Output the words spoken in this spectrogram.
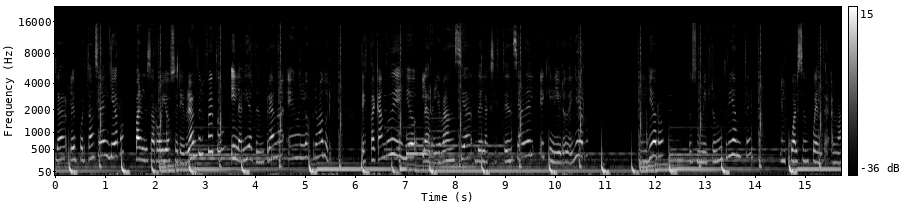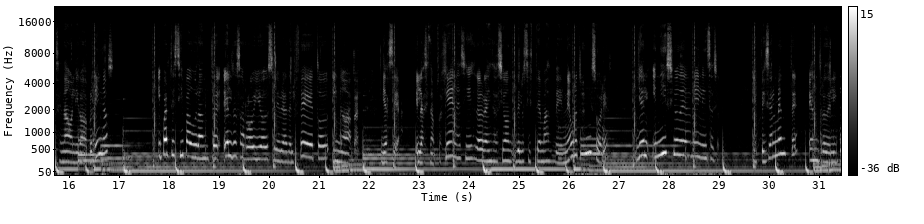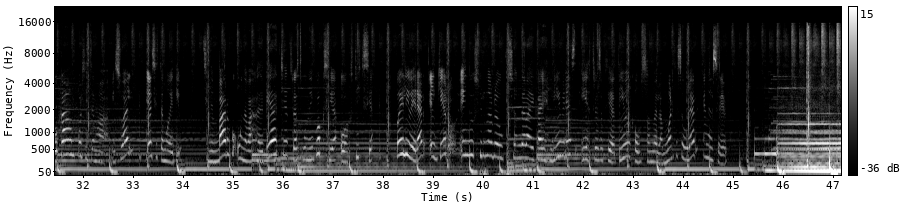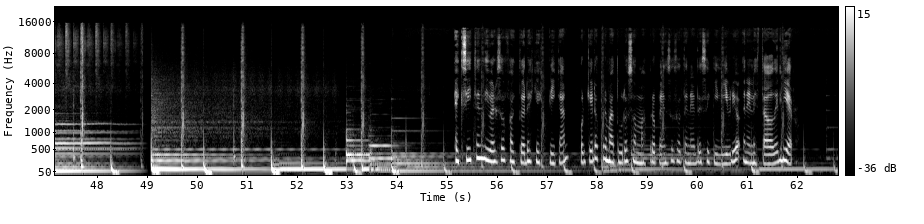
la importancia del hierro para el desarrollo cerebral del feto y la vida temprana en los prematuros, destacando de ello la relevancia de la existencia del equilibrio de hierro. El hierro es un micronutriente el cual se encuentra almacenado ligado a proteínas y participa durante el desarrollo cerebral del feto y neonatal, ya sea en la sinaptogénesis, la organización de los sistemas de neurotransmisores y el inicio de la mielinización, especialmente entre del hipocampo, el sistema visual y el sistema auditivo. Sin embargo, una baja de pH tras una hipoxia o asfixia puede liberar el hierro e inducir una producción de radicales libres y estrés oxidativo causando la muerte celular en el cerebro. Existen diversos factores que explican por qué los prematuros son más propensos a tener desequilibrio en el estado del hierro.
